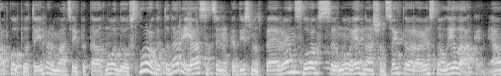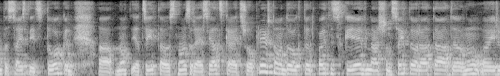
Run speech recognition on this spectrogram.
apkopotu informāciju par tādu nodokļu slogu, tad arī jāsacina, ka vismaz PVN sloks nu, ēdināšanas sektorā viens no lielākajiem. Jā, tas saistīts ar to, ka, uh, nu, ja citos nozarēs jāatskaita šo priekšnodokli, tad faktiski ēdināšanas sektorā tāda nu, ir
